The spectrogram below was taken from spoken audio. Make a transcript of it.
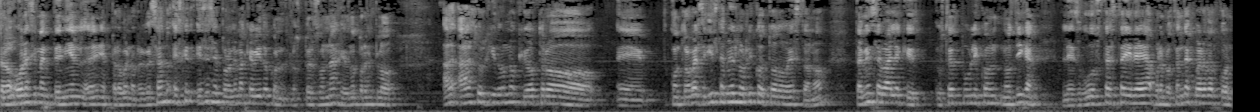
Pero ¿sí? aún así mantenían la línea. Pero bueno, regresando, es que ese es el problema que ha habido con los personajes, ¿no? Por ejemplo, ha, ha surgido uno que otro eh, controversia. Y también es lo rico de todo esto, ¿no? También se vale que ustedes público nos digan, ¿les gusta esta idea? Por ejemplo, ¿están de acuerdo con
